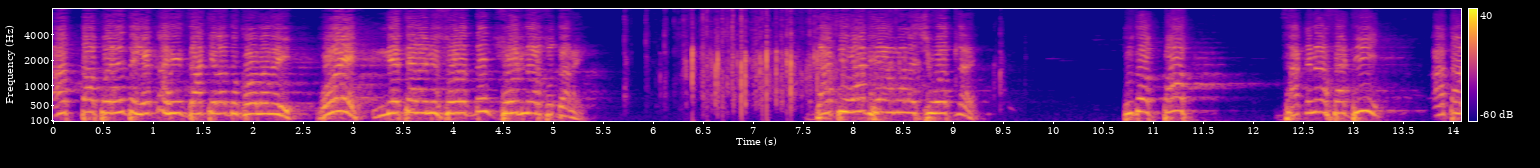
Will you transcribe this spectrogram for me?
आतापर्यंत एकाही जातीला दुखवलं नाही. होय नेत्याला मी सोडत नाही सोडणार सुद्धा नाही. जातीवाद हे आम्हाला शिवत नाही. तुझं पाप झाकण्यासाठी आता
